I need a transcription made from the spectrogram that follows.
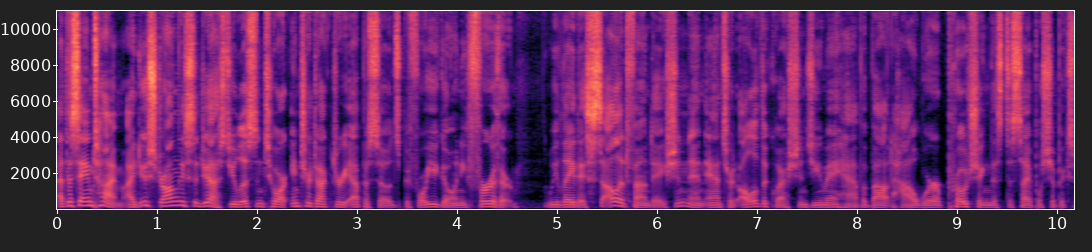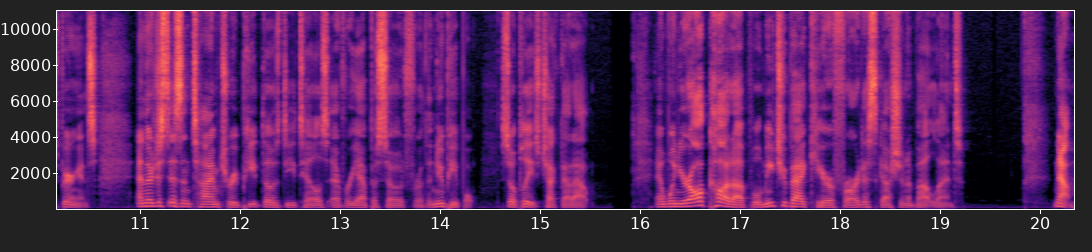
At the same time, I do strongly suggest you listen to our introductory episodes before you go any further. We laid a solid foundation and answered all of the questions you may have about how we're approaching this discipleship experience. And there just isn't time to repeat those details every episode for the new people. So please check that out. And when you're all caught up, we'll meet you back here for our discussion about Lent. Now,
